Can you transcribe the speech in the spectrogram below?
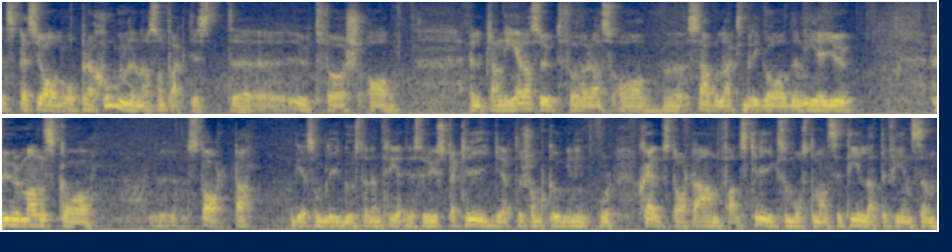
specialoperationerna som faktiskt eh, utförs av eller planeras utföras av eh, Savolaxbrigaden är ju hur man ska eh, starta det som blir Gustav IIIs ryska krig. Eftersom kungen inte får själv starta anfallskrig så måste man se till att det finns en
